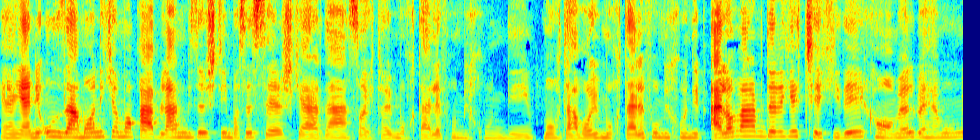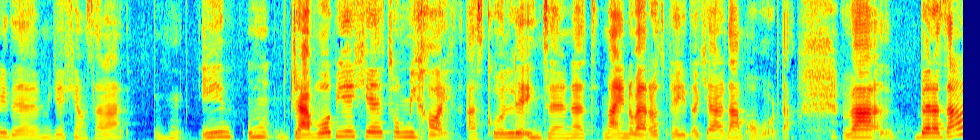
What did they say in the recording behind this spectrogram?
یعنی اون زمانی که ما قبلا میذاشتیم واسه سرچ کردن سایت های مختلف رو میخوندیم محتوای مختلف رو میخوندیم الان برمی داره یه چکیده کامل بهمون به میده. میگه که مثلا این اون جوابیه که تو می‌خوای. از کل اینترنت من اینو برات پیدا کردم آوردم. و به نظرم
